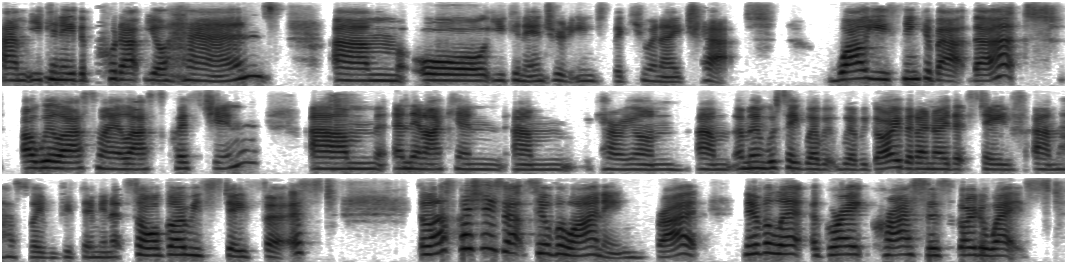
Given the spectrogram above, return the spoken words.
Um, you can either put up your hand um, or you can enter it into the Q&A chat. While you think about that, I will ask my last question um, and then I can um, carry on. I mean, we'll see where we, where we go, but I know that Steve has to leave in 15 minutes. So I'll go with Steve first the last question is about silver lining, right? Never let a great crisis go to waste.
